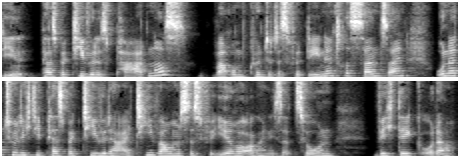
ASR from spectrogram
Die Perspektive des Partners, warum könnte das für den interessant sein? Und natürlich die Perspektive der IT, warum ist es für Ihre Organisation wichtig oder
